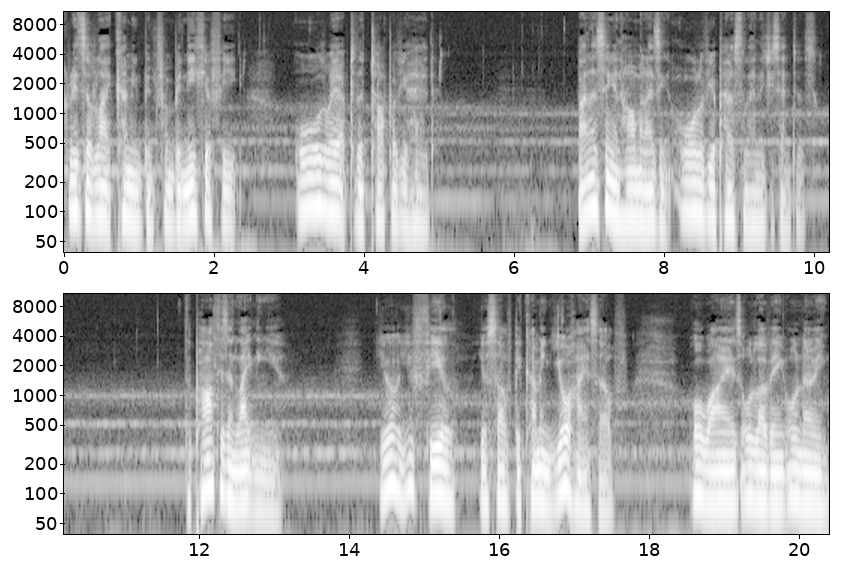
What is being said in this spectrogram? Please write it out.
grids of light coming from beneath your feet all the way up to the top of your head, balancing and harmonizing all of your personal energy centers. The path is enlightening you. You you feel yourself becoming your higher self all wise, all loving, all knowing.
